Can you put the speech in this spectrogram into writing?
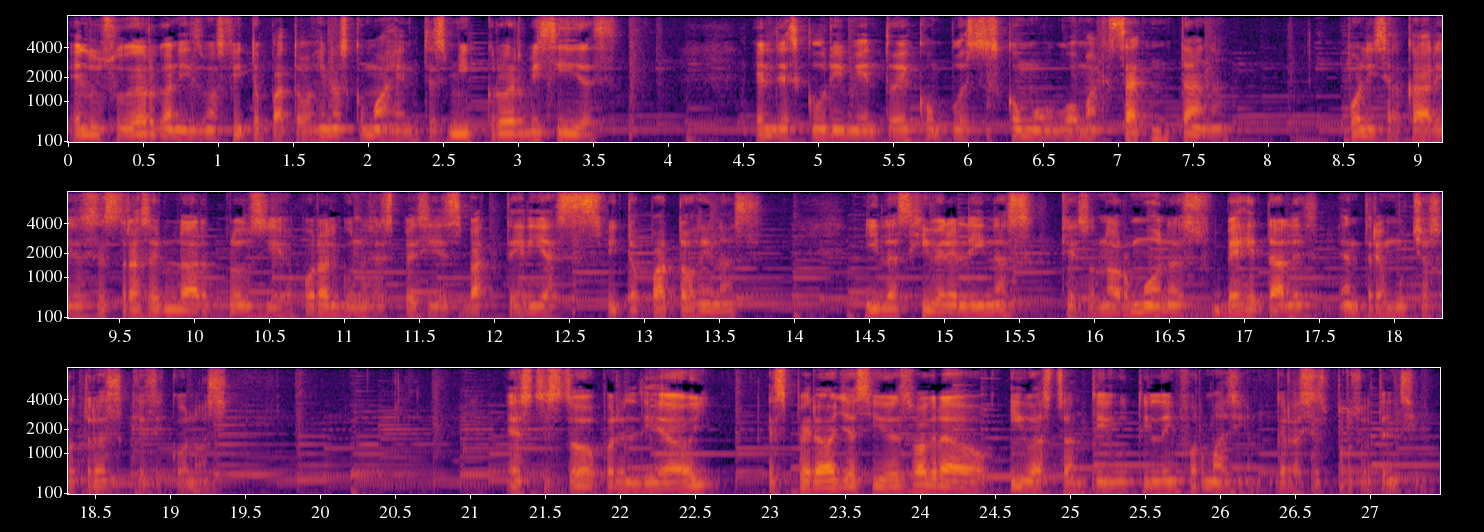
el uso de organismos fitopatógenos como agentes microherbicidas, el descubrimiento de compuestos como goma xanthana, polisacáridos extracelular producida por algunas especies bacterias fitopatógenas, y las giberelinas, que son hormonas vegetales, entre muchas otras que se conocen. Esto es todo por el día de hoy. Espero haya sido de su agrado y bastante útil la información. Gracias por su atención.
